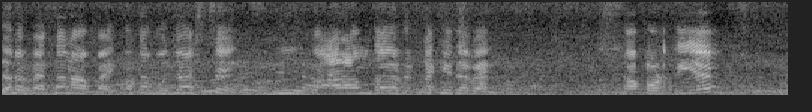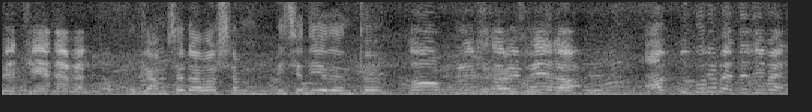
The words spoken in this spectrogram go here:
যেন ব্যথা না পায়। কথা বুঝে আসছে? আরামদায়ক একটা কি দেবেন? কাপড় দিয়ে পেঁচিয়ে দেবেন। গামছাটা আবার সাম- পিছে দিয়ে দেন তো। তো মেয়েরা আলতু করে বেঁধে দিবেন।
